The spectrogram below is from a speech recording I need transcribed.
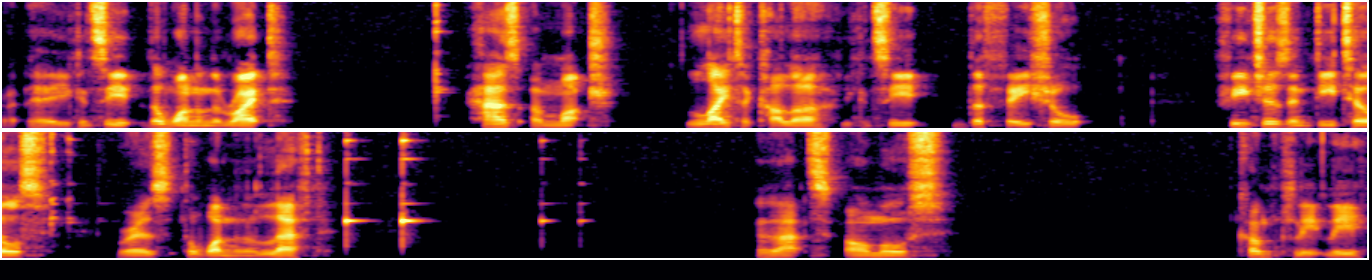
Right there you can see the one on the right has a much lighter color. You can see the facial features and details whereas the one on the left that's almost completely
